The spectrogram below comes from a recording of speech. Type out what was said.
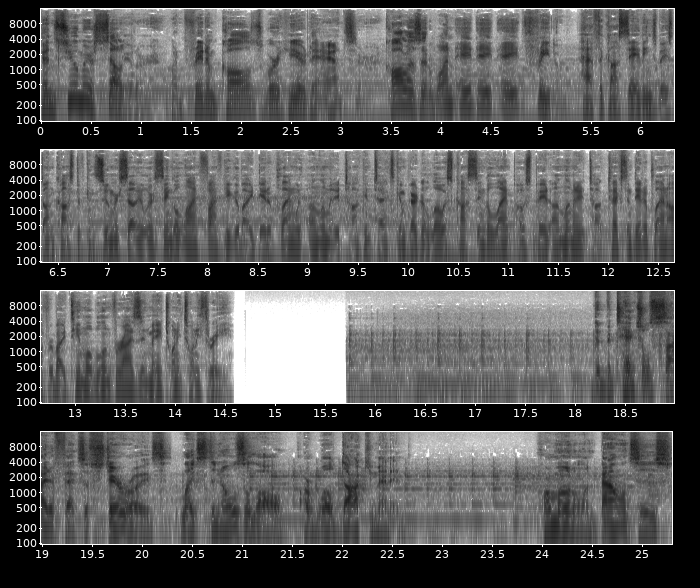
Consumer Cellular. When freedom calls, we're here to answer. Call us at 1 888 freedom. Half the cost savings based on cost of consumer cellular single line 5 gigabyte data plan with unlimited talk and text compared to lowest cost single line postpaid unlimited talk, text, and data plan offered by T Mobile and Verizon May 2023. The potential side effects of steroids, like stanozolol, are well documented. Hormonal imbalances,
